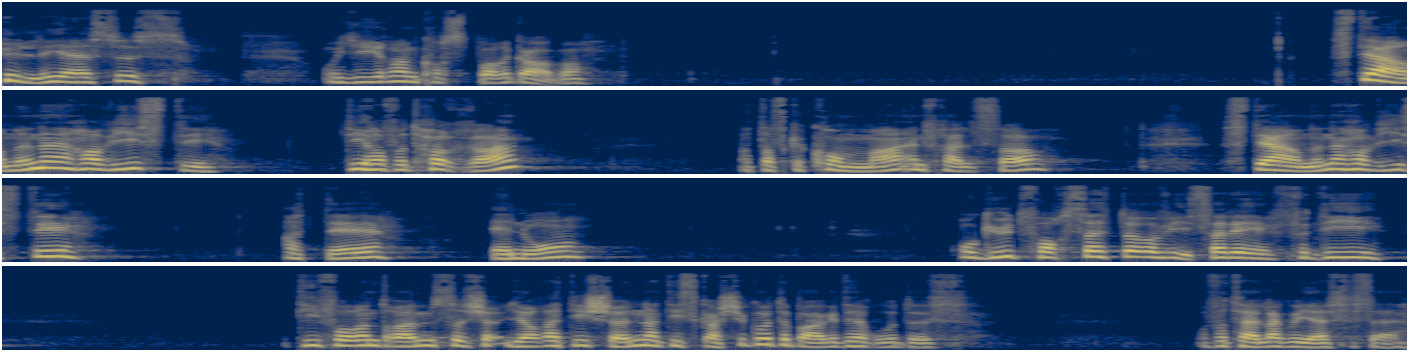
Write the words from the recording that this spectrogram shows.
hyller Jesus og gir han kostbare gaver. Stjernene har vist dem. De har fått høre at det skal komme en frelser. Stjernene har vist dem at det er nå. Og Gud fortsetter å vise dem fordi de får en drøm som gjør at de skjønner at de skal ikke gå tilbake til Herodes og fortelle hvor Jesus er.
